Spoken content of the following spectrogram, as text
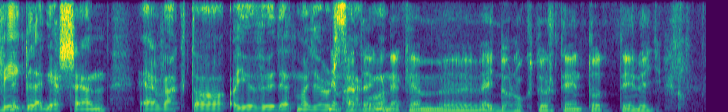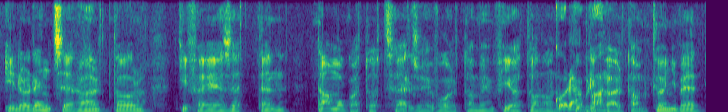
véglegesen elvágta a jövődet Magyarországon. Nem, hát nekem egy dolog történt, ott én, egy, én a rendszer által kifejezetten támogatott szerző voltam. Én fiatalon Korábban. publikáltam könyvet,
